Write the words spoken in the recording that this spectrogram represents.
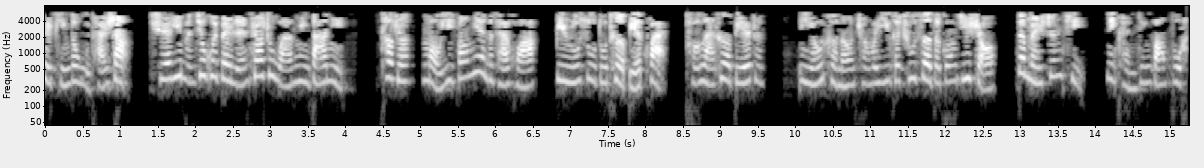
水平的舞台上，缺一门就会被人抓住玩命打你。靠着某一方面的才华，比如速度特别快。投篮特别准，你有可能成为一个出色的攻击手，但没身体，你肯定防不好。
